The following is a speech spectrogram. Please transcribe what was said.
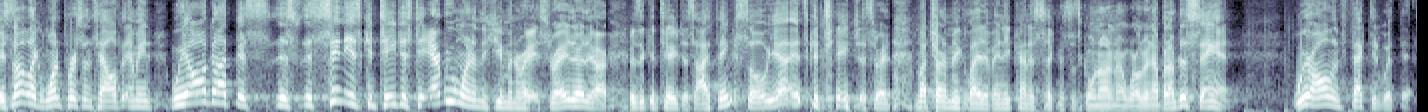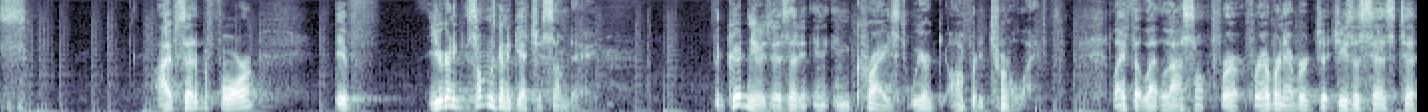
It's not like one person's health. I mean, we all got this, this, this sin is contagious to everyone in the human race, right? There they are. Is it contagious? I think so. Yeah, it's contagious, right? I'm not trying to make light of any kind of sickness that's going on in our world right now, but I'm just saying, we're all infected with this. I've said it before. If you're going to, something's going to get you someday. The good news is that in, in Christ, we are offered eternal life, life that lasts for, forever and ever. Jesus says to,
